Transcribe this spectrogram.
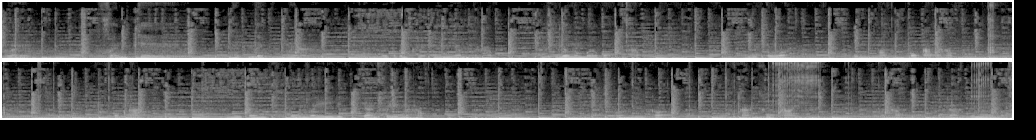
อะไรเฟนเก้เฮดเด็กนะอันนี้ก็จะเป็นเพจมีเนียมนะครับ มีซีเรียลนัมเบอร์บอกนะครับอันนี้ตัวปุ่มปรับโฟกัสนะครับ โฟกัสอันนี้เป็นปูนไว้ยึดแกนฟิล์มนะครับ ตัวนี้ก็ก้านขึ้นไกลนะครับ ก็จะนิ่มๆหน่อย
